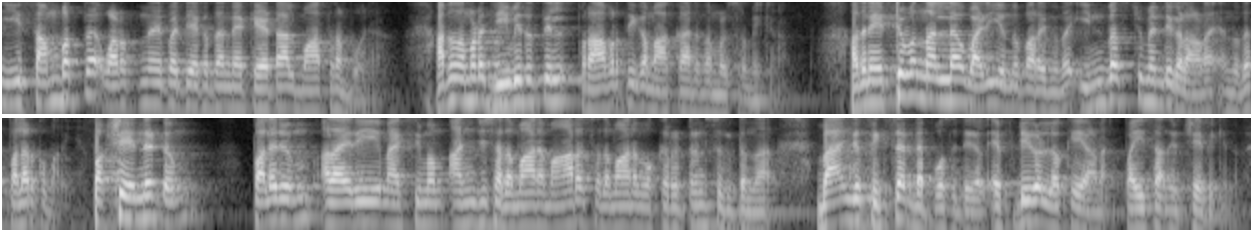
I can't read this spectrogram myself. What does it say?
ഈ സമ്പത്ത് വളർത്തുന്നതിനെ പറ്റിയൊക്കെ തന്നെ കേട്ടാൽ മാത്രം പോരാ. അത് നമ്മുടെ ജീവിതത്തിൽ പ്രാവർത്തികമാക്കാനും നമ്മൾ ശ്രമിക്കണം. അതിന് ഏറ്റവും നല്ല വഴി എന്ന് പറയുന്നത് ഇൻവെസ്റ്റ്മെന്റുകളാണ് എന്നത് പലർക്കും അറിയാം. പക്ഷേ എന്നിട്ടും പലരും അതായത് ഈ മാക്സിമം അഞ്ച് ശതമാനം ആറ് ശതമാനം ഒക്കെ റിട്ടേൺസ് കിട്ടുന്ന ബാങ്ക് ഫിക്സഡ് ഡെപ്പോസിറ്റുകൾ എഫ് ഡികളിലൊക്കെയാണ് പൈസ നിക്ഷേപിക്കുന്നത്.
